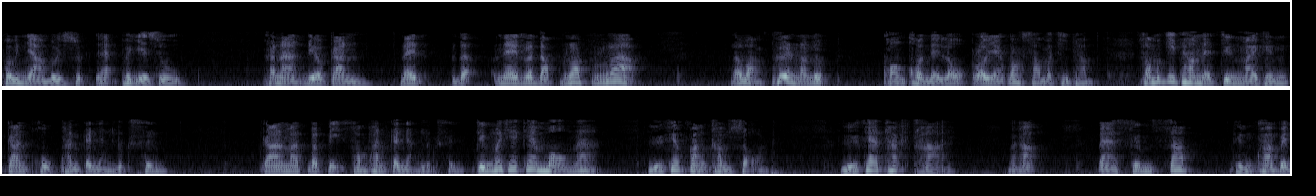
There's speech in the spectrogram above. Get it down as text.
พระวิญญาณบริสุทธิ์และพระเยซู ขนาดเดียวกันในในระดับรับราบระหว่างเพื่อนมนุษย์ของคนในโลก เรายัางต้องสามัคคีธรรมสามัคคีธรรมเนี่ยจึงหมายถึงการผูกพันกันอย่างลึกซึ้งการมาปฏิสัมพันธ์กันอย่างลึกซึ้งจึงไม่ใช่แค่มองหน้า หรือแค่ฟังคำสอน หรือแค่ทักทายนะครับ แต่ซึมซับถึงความเป็น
